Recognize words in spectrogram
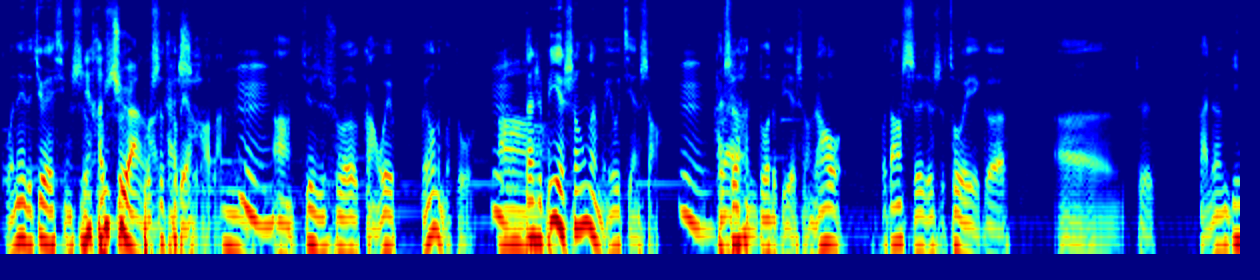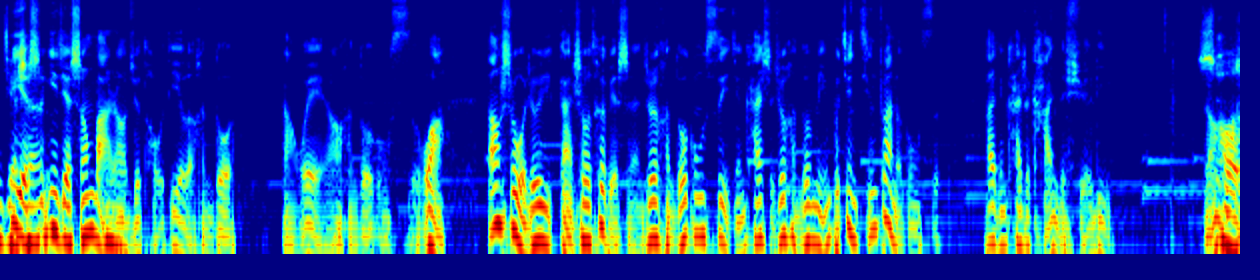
国内的就业形势很卷了，不是特别好了。嗯。嗯。啊，就是说岗位没有那么多，嗯。啊但是毕业生呢没有减少，嗯。还是很多的毕业生。然后我当时就是作为一个呃，就是反正应届生。毕业生应届生吧，嗯。然后就投递了很多岗位，然后很多公司哇，当时我就感受特别深，就是很多公司已经开始，就很多名不见经传的公司，他已经开始卡你的学历，然后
